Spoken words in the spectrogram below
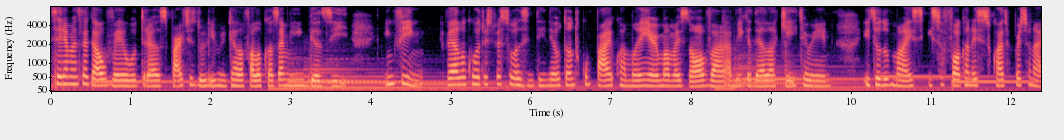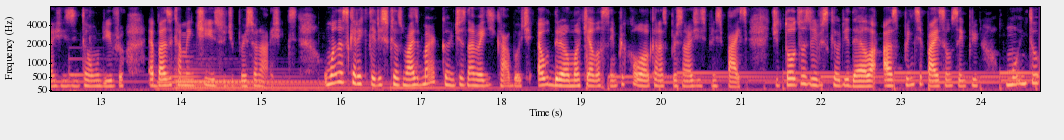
seria mais legal ver outras partes do livro em que ela fala com as amigas e, enfim, vê ela com outras pessoas, entendeu? Tanto com o pai, com a mãe, a irmã mais nova, a amiga dela, a Catherine e tudo mais. Isso foca nesses quatro personagens. Então o livro é basicamente isso de personagens. Uma das características mais marcantes da Maggie Cabot é o drama que ela sempre coloca nas personagens principais. De todos os livros que eu li dela, as principais são sempre muito,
